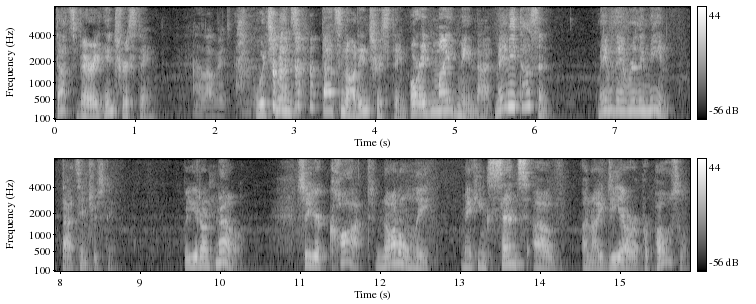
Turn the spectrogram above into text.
that's very interesting. I love it. which means that's not interesting. Or it might mean that. Maybe it doesn't. Maybe they really mean that's interesting. But you don't know. So you're caught not only making sense of an idea or a proposal,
